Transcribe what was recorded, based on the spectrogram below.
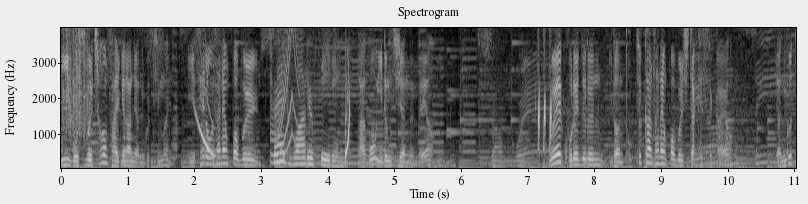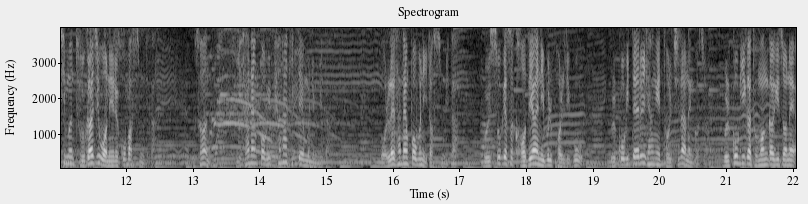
이 모습을 처음 발견한 연구팀은 이 새로운 사냥법을. 라고 이름 지었는데요. 왜 고래들은 이런 독특한 사냥법을 시작했을까요? 연구팀은 두 가지 원인을 꼽았습니다. 우선 이 사냥법이 편하기 때문입니다. 원래 사냥법은 이렇습니다. 물속에서 거대한 입을 벌리고 물고기 떼를 향해 돌진하는 거죠. 물고기가 도망가기 전에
